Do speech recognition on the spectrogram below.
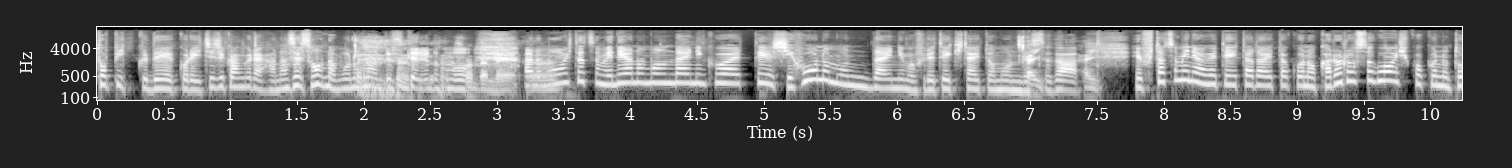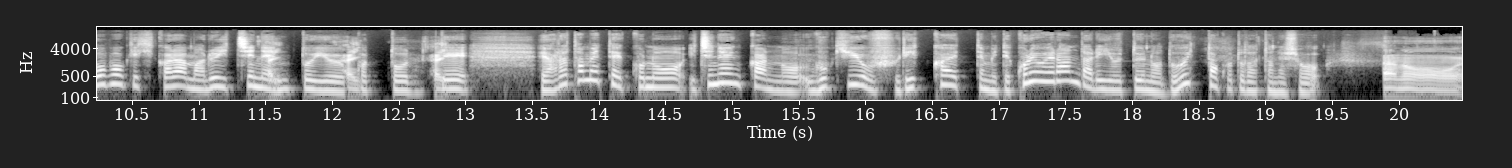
トピックで、これ1時間ぐらい話せそうなものなんですけれども、ね、あの、もう一つメディアの問題に加えて、司法の問題にも触れていきたいと思うんですが、はい。はい、え2つ目に挙げていただいたこのカルロス・ゴーン被告の逃亡劇から丸1年ということで、はい。改めてこの1年間の動きを振り返ってみて、これを選んだ理由というのはどういったことだったんでしょう？あの、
